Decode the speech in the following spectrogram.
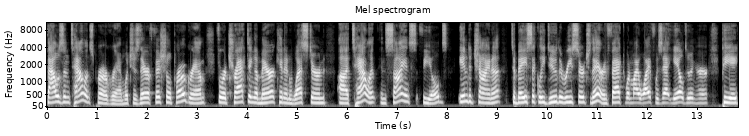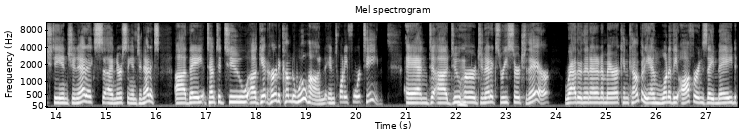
Thousand Talents program, which is their official program for attracting American and Western uh, talent in science fields into China to basically do the research there. In fact, when my wife was at Yale doing her PhD in genetics, uh, nursing and genetics, uh, they attempted to uh, get her to come to Wuhan in 2014 and uh, do mm-hmm. her genetics research there rather than at an American company. And one of the offerings they made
